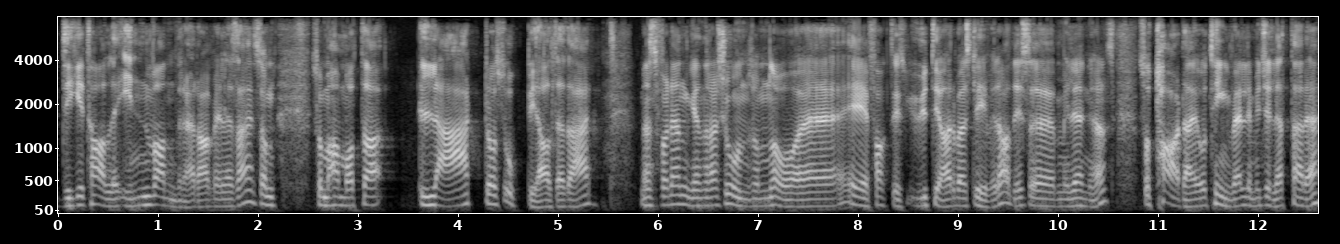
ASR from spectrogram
digitale innvandrere, vil jeg si, som, som har måttet lært oss opp i alt dette her. Mens for den generasjonen som nå eh, er faktisk ute i arbeidslivet, da, disse millennials, så tar de jo ting veldig mye lettere.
